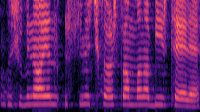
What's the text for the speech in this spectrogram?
Bakın şu binanın üstüne çıkarsam bana 1 TL.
